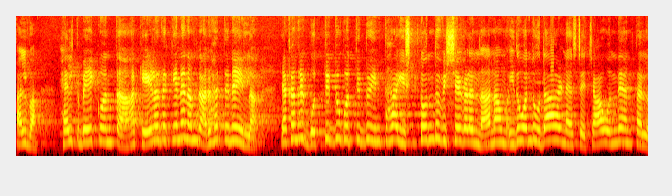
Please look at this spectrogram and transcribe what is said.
ಅಲ್ವಾ? ಹೆಲ್ತ್ ಬೇಕು ಅಂತ ಕೇಳೋದಕ್ಕೇ ನಮ್ಗೆ ಅರ್ಹತೆನೇ ಇಲ್ಲ. ಯಾಕಂದರೆ ಗೊತ್ತಿದ್ದು ಗೊತ್ತಿದ್ದು ಇಂತಹ ಇಷ್ಟೊಂದು ವಿಷಯಗಳನ್ನು ನಾವು, ಇದು ಒಂದು ಉದಾಹರಣೆ ಅಷ್ಟೇ ಚಹಾ ಒಂದೇ ಅಂತಲ್ಲ.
